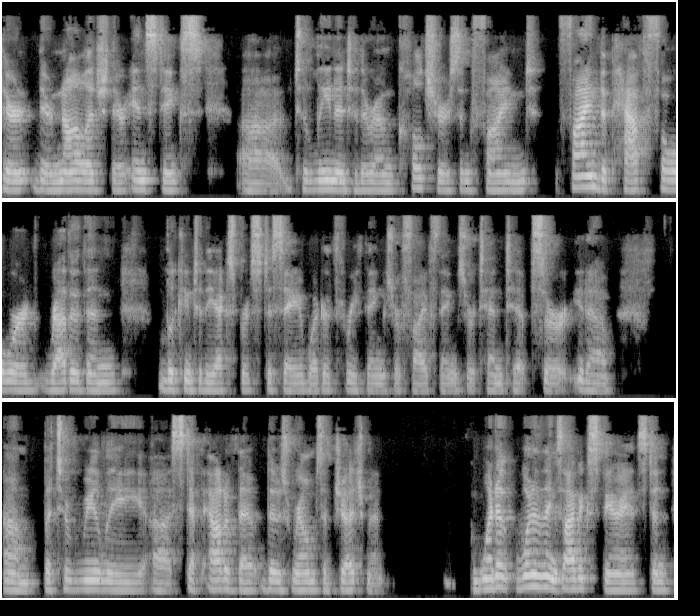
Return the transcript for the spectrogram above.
their their knowledge, their instincts, uh, to lean into their own cultures and find find the path forward rather than looking to the experts to say what are three things or five things or 10 tips or you know um, but to really uh, step out of the, those realms of judgment. One of one of the things i've experienced and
